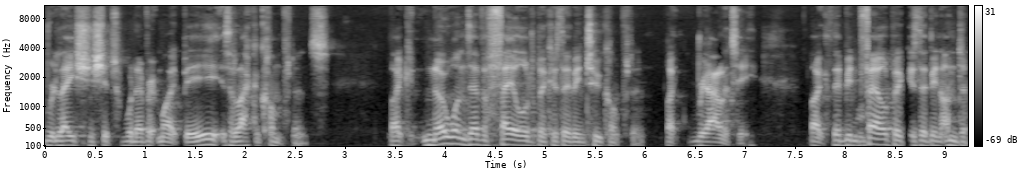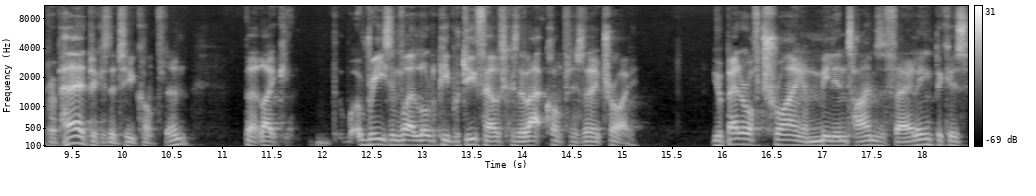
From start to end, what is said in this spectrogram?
relationships, whatever it might be, is a lack of confidence. Like no one's ever failed because they've been too confident. Like reality, like they've been failed because they've been underprepared because they're too confident. But like a reason why a lot of people do fail is because they lack confidence. They don't try. You're better off trying a million times and failing because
